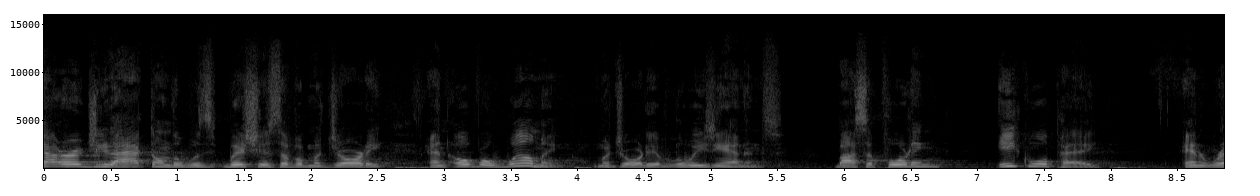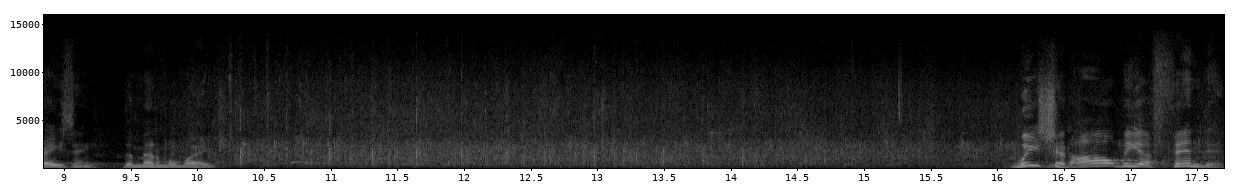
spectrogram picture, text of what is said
I urge you to act on the wishes of a majority, an overwhelming majority of Louisianans, by supporting equal pay and raising the minimum wage. We should all be offended.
